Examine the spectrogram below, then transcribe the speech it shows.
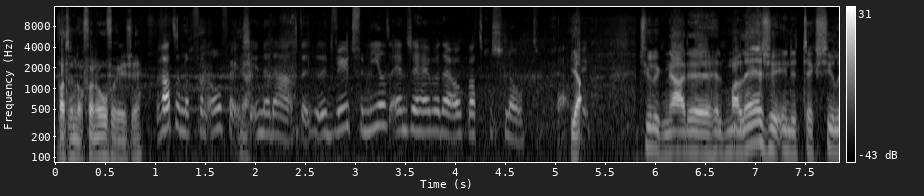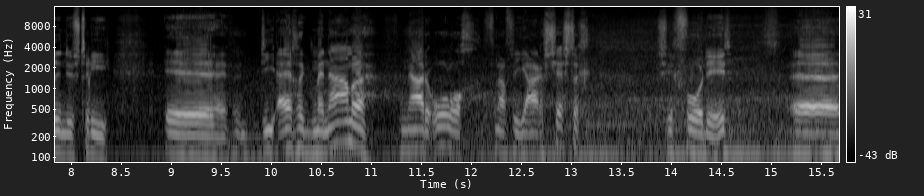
Wat er nog van over is, hè? Wat er nog van over is, Ja. inderdaad. Het, het werd vernield en ze hebben daar ook wat gesloopt. Ja. ik. Natuurlijk na de het malaise in de textielindustrie, eh, die eigenlijk met name na de oorlog vanaf de jaren 60 zich voordeed, eh,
